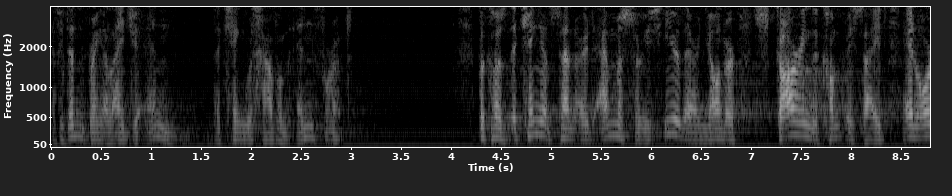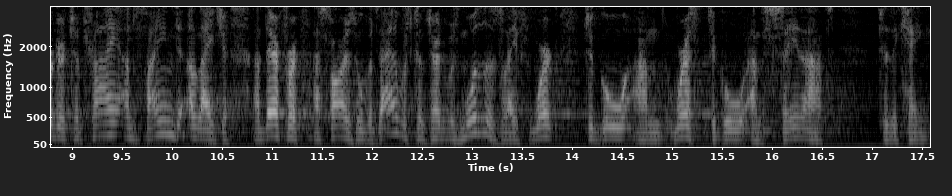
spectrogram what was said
if he didn't bring Elijah in, the king would have him in for it. Because the king had sent out emissaries here, there, and yonder, scouring the countryside in order to try and find Elijah. And therefore, as far as Obadiah was concerned, it was more than his life's work to go and worth to go and say that to the king.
